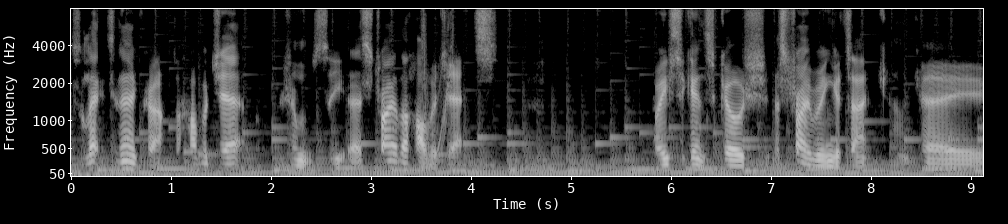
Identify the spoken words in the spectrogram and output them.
select an aircraft, a hoverjet. Let's try the hoverjets. Race against Ghost. Let's try ring attack. Okay.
